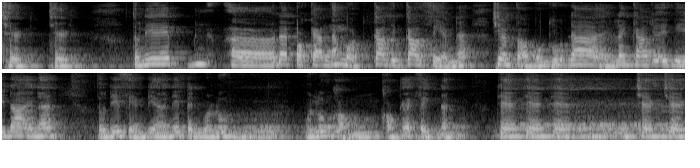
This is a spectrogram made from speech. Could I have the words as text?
เช็คเช็คตัวนี้ได้โปรแกรมทั้งหมด 99 เสียงนะ เชื่อมต่อบลูทูธได้ เล่นการ์ด USB ได้นะ ตัวนี้เสียงเดียวนี่เป็นวอลลุ่ม วอลลุ่มของของเอฟเฟกนะ เทเทเท เช็คเช็ค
